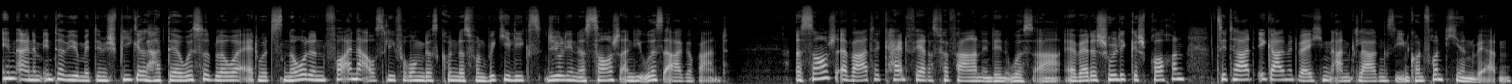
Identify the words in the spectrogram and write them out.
In einem Interview mit dem Spiegel hat der Whistleblower Edward Snowden vor einer Auslieferung des Gründers von Wikileaks, Julian Assange, an die USA gewarnt. Assange erwarte kein faires Verfahren in den USA. Er werde schuldig gesprochen, Zitat, egal mit welchen Anklagen sie ihn konfrontieren werden.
